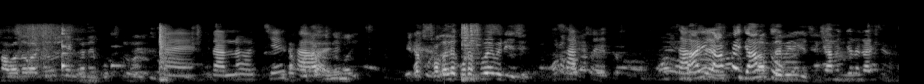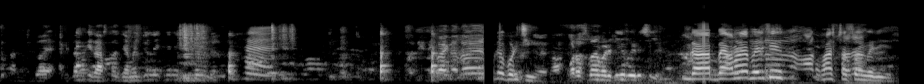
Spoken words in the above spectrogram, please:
খাওয়া দাওয়ার জন্য হ্যাঁ রান্না হচ্ছে খাওয়া এটা সকালে কটার সময় বেরিয়েছে? সাতটায়। সাতটায়। সাতটায় বেরিয়েছে। জ্যামের জন্য গাড়ি একদম কি রাস্তা জ্যামের জন্য এখানে হ্যাঁ। দিদিভাই দাদা উঠে পড়েছি কটার সময় বাড়ি থেকে বেরিয়েছিলেন? আমরা বেরিয়েছি পাঁচটার সময় বেরিয়েছি।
